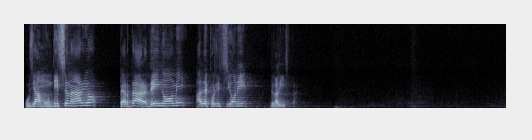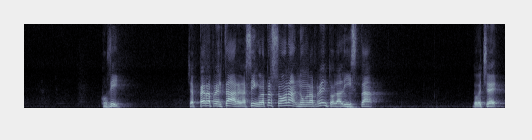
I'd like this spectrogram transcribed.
Usiamo un dizionario per dare dei nomi alle posizioni della lista. Così, cioè per rappresentare la singola persona non rappresento la lista dove c'è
